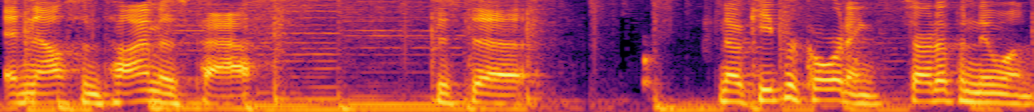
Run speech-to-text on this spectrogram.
And now some time has passed. Just uh no, keep recording. Start up a new one.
